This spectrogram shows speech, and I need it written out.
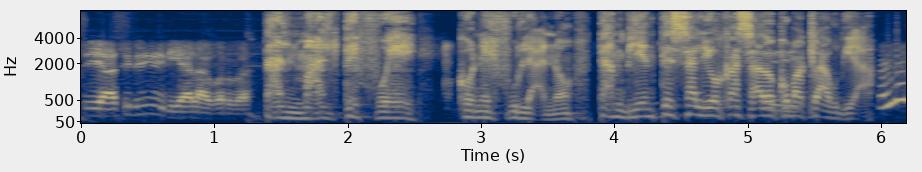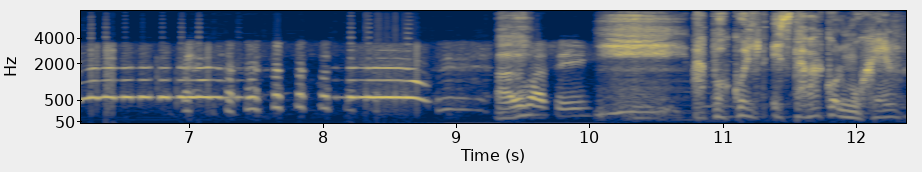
Sí, así le diría la gorda. Tan mal te fue con el fulano. También te salió casado como a Claudia. Algo así. ¿A poco él estaba con mujer,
